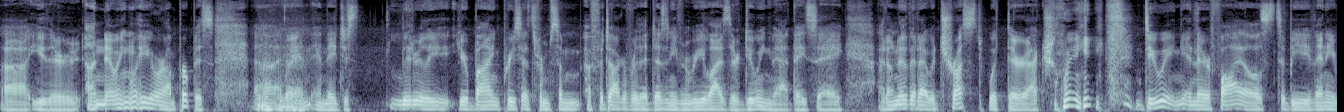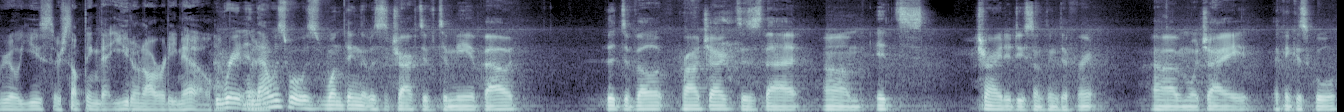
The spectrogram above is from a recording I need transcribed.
uh, either unknowingly or on purpose, uh, Right. and and they just literally you're buying presets from some a photographer that doesn't even realize they're doing that they say i don't know that i would trust what they're actually doing in their files to be of any real use or something that you don't already know Right, and that was what was one thing that was attractive to me about the DVLOP project is that um, it's trying to do something different, um, which I I think is cool.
